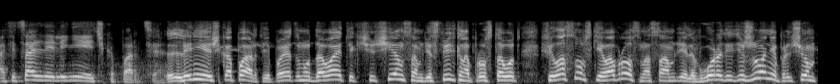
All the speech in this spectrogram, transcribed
Официальная линеечка партии. Линеечка партии. Поэтому давайте к чеченцам. Действительно, просто вот философский вопрос, на самом деле. В городе Дижоне, причем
